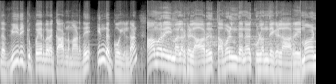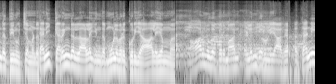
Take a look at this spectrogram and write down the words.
இந்த வீதிக்கு பெயர் பெற காரணமானது இந்த கோயில் தான் தாமரை மலர்கள் ஆறு தவழ்ந்தன குழந்தைகள் ஆறு மாண்டத்தின் உச்சம் தனி கருங்கல்லால இந்த மூலவருக்குரிய ஆலயம் ஆறுமுக பெருமான் எழுந்தருளியாக. தனி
